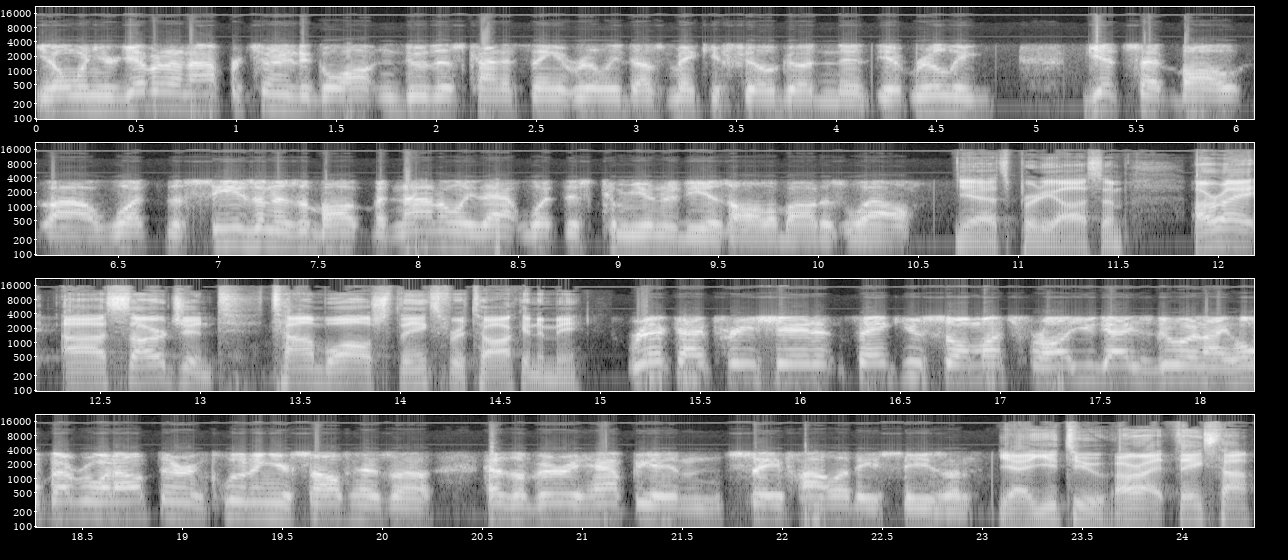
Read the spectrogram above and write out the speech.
you know, when you're given an opportunity to go out and do this kind of thing, it really does make you feel good, and it, it really gets at about uh, what the season is about, but not only that, what this community is all about as well. Yeah, it's pretty awesome. All right, uh, Sergeant Tom Walsh, thanks for talking to me. Rick, I appreciate it. Thank you so much for all you guys do, and I hope everyone out there, including yourself, has a has a very happy and safe holiday season. Yeah, you too. All right, thanks, Tom.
